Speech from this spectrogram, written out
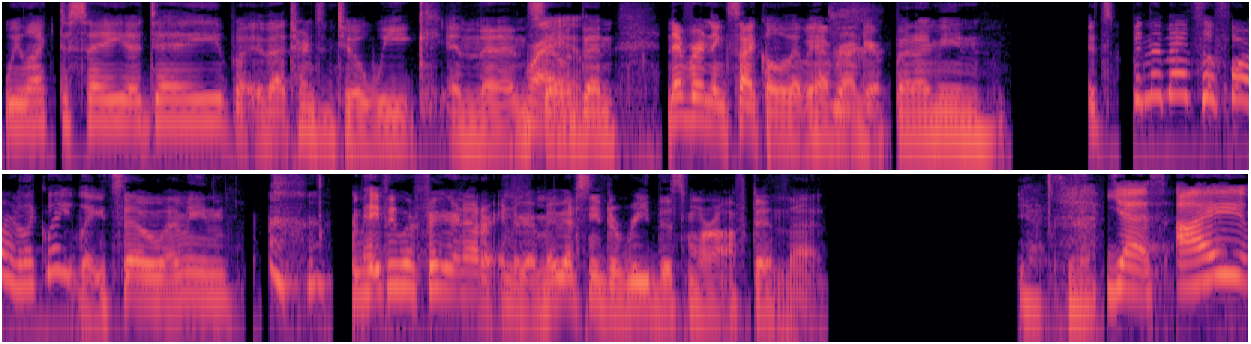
we like to say a day, but that turns into a week and then so then never ending cycle that we have around here. But I mean it's been that bad so far, like lately. So I mean maybe we're figuring out our Enneagram. Maybe I just need to read this more often that yeah, you know? Yes, I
